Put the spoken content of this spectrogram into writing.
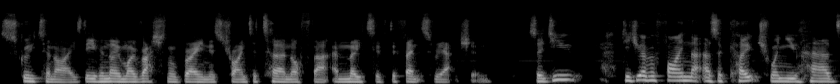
scrutinized, even though my rational brain is trying to turn off that emotive defense reaction. So, do you did you ever find that as a coach when you had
